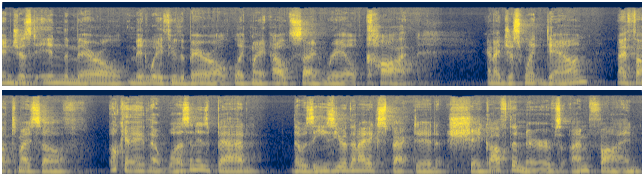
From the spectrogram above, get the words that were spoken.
and just in the barrel, midway through the barrel, like my outside rail caught. And I just went down. I thought to myself, okay, that wasn't as bad. That was easier than I expected. Shake off the nerves. I'm fine.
